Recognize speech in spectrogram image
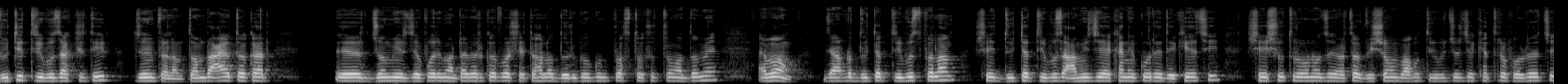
দুইটি ত্রিভুজ আকৃতির জমি পেলাম। তো আমরা আয়তকার জমির যে পরিমাণটা বের করব সেটা হলো দৈর্ঘ্য গুণ প্রস্থ সূত্রের মাধ্যমে এবং যে আমরা দুইটা ত্রিভুজ পেলাম, সেই দুইটা ত্রিভুজ আমি যে এখানে করে দেখিয়েছি, সেই সূত্র অনুযায়ী, অর্থাৎ বিষম বাহু ত্রিভুজের যে ক্ষেত্রফল রয়েছে,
